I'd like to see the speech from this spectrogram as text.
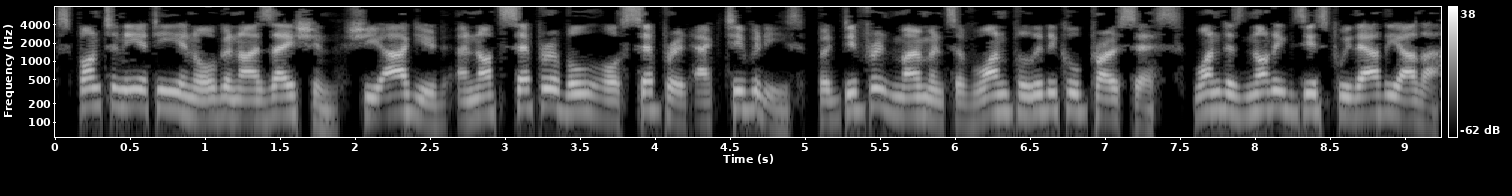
Spontaneity and organization, she argued, are not separable or separate activities, but different moments of one political process, one does not exist without the other.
